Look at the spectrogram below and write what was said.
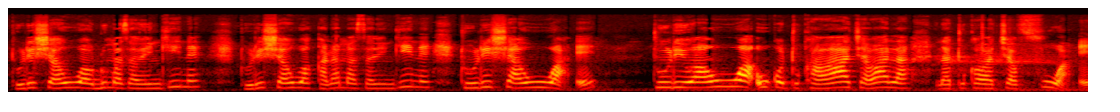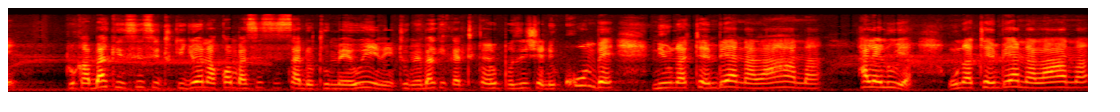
Tulishaua huduma za wengine tulishaua karama za wengine tulishaua eh. tuliwaua huko tukawaacha wala na tukawachafua eh. Tukabaki sisi tukijiona kwamba sisi sasa ndo tumewini tumebaki katika hiyo position. Kumbe ni unatembea na laana. Haleluya. Unatembea na laana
